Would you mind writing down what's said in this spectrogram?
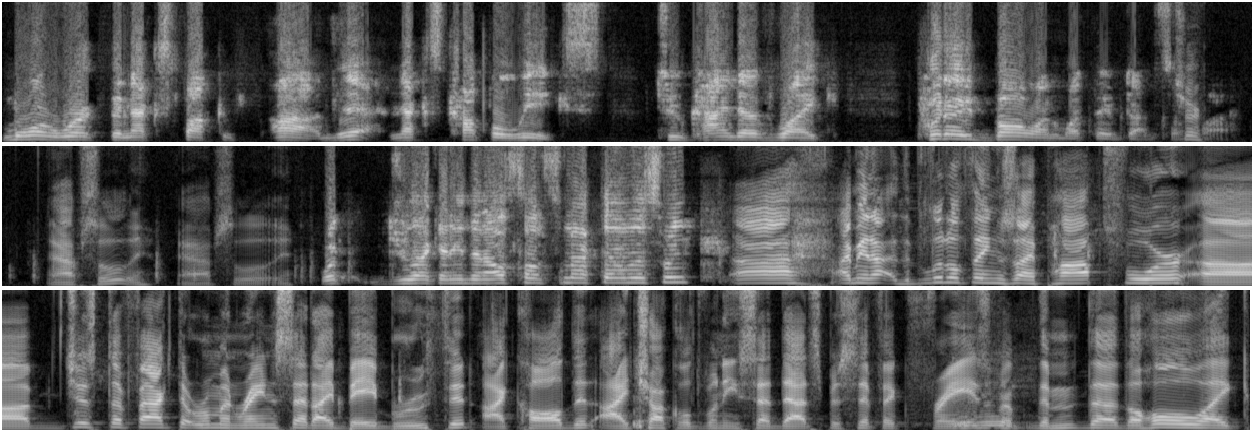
more work the next fuck, uh, yeah, next couple weeks to kind of like put a bow on what they've done so Sure. far. Absolutely, absolutely. What do you like? Anything else on SmackDown this week? Uh, I mean, I- the little things I popped for, uh, just the fact that Roman Reigns said I Babe Ruthed it, I called it, I chuckled when he said that specific phrase. Mhm. But the, the the whole like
